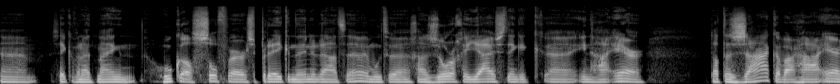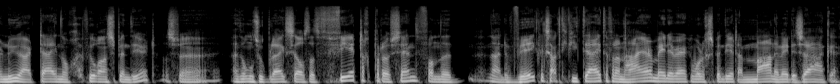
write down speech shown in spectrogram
um, zeker vanuit mijn hoek als software sprekende, inderdaad, hè, we moeten gaan zorgen, juist denk ik uh, in HR, dat de zaken waar HR nu haar tijd nog veel aan spendeert. Als we, uit onderzoek blijkt zelfs dat 40% van de, nou, de wekelijkse activiteiten van een HR-medewerker worden gespendeerd aan manuele zaken.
